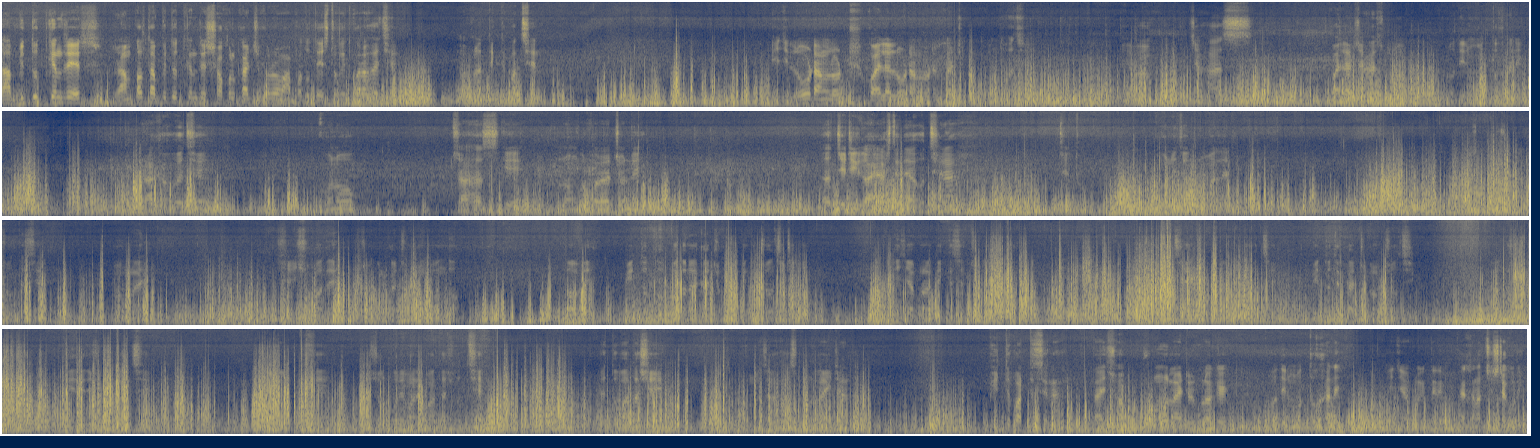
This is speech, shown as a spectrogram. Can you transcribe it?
তাপবিদ্যুৎ কেন্দ্রের, রামপাল তাপবিদ্যুৎ কেন্দ্রের সকল কার্যক্রম আপাতত স্থগিত করা হয়েছে। আপনারা দেখতে পাচ্ছেন, এই যে লোড আনলোড কয়লা লোড আনলোডের কার্যক্রম বন্ধ আছে। এবং জাহাজ, কয়লার জাহাজগুলো নদীর মধ্যখানে রাখা হয়েছে। কোনো জাহাজকে করার জন্যে যেটির গায়ে আসতে দেওয়া হচ্ছে না। পারতেছি না। তাই সব পুরনো লাইটারগুলোকে ওদের মধ্যখানে এই যে আপনাদের দেখানোর চেষ্টা করি।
